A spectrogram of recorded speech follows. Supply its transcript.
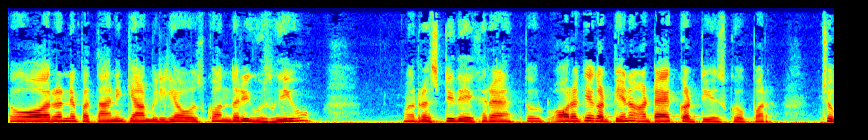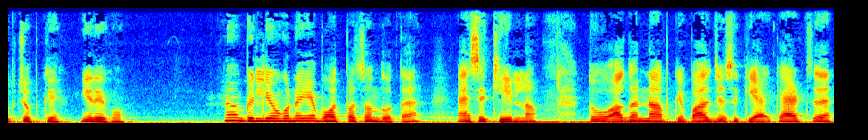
तो औरत ने पता नहीं क्या मिल गया उसको अंदर ही घुस गई वो, और रस्टी देख रहा है। तो औरत क्या करती है ना, अटैक करती है इसके ऊपर चुप चुप के, ये देखो। हाँ बिल्लियों को ना ये बहुत पसंद होता है, ऐसे खेलना। तो अगर ना आपके पास जैसे कैट्स है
